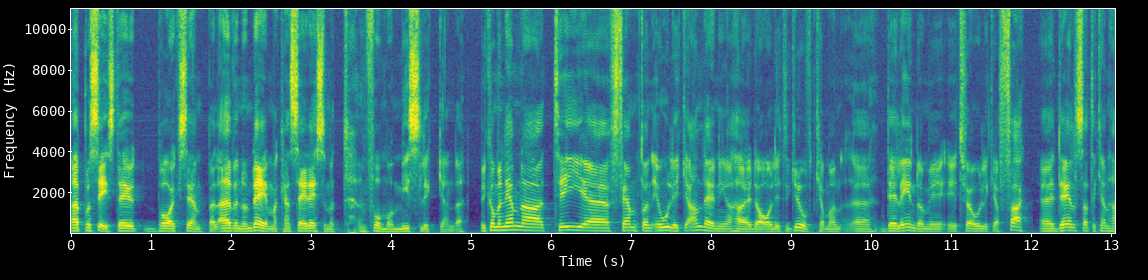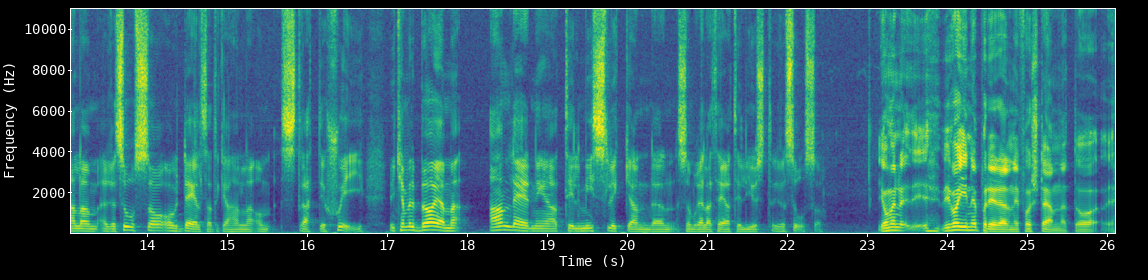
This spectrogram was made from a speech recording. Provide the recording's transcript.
Nej, precis. Det är ju ett bra exempel, även om det, man kan se det som ett, en form av misslyckande. Vi kommer nämna 10-15 olika anledningar här idag och lite grovt kan man eh, dela in dem i, i två olika fack. Eh, dels att det kan handla om resurser och dels att det kan handla om strategi. Vi kan väl börja med anledningar till misslyckanden som relaterar till just resurser. Jo, men eh, vi var inne på det redan i första ämnet och eh,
